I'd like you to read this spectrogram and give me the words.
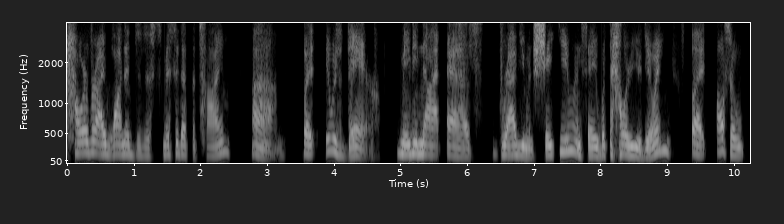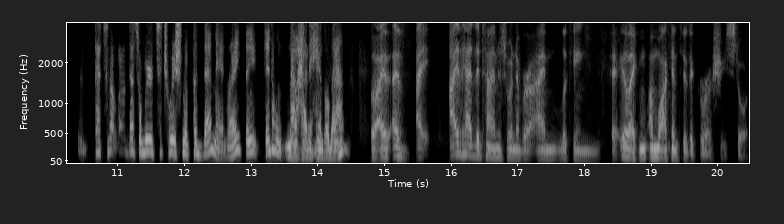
however I wanted to dismiss it at the time. Um, but it was there. Maybe not as grab you and shake you and say, "What the hell are you doing?" But also, that's not that's a weird situation to put them in, right? They they don't know how to handle that. Well, I, I've I I've had the times whenever I'm looking, eh, like I'm walking through the grocery store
